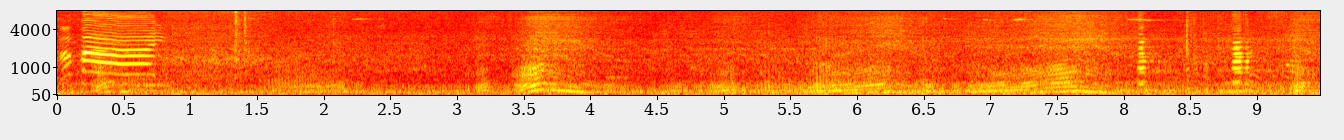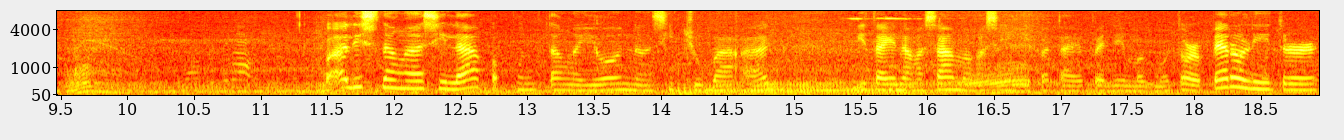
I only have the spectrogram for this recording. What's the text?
Bye-bye. Paalis na nga sila papunta ngayon ng Sitio Baag. Hindi tayo nakasama kasi hindi pa tayo pwede magmotor. Pero later,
